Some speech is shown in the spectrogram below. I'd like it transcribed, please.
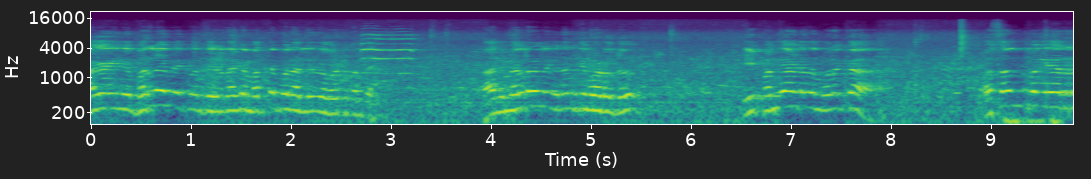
ಹಾಗಾಗಿ ನೀವು ಬರಲೇಬೇಕು ಅಂತ ಹೇಳಿದಾಗ ಮತ್ತೆ ಪುನಃ ಅಲ್ಲಿಂದ ಹೊರಟು ಬಂದೆ. ನಾನು ನಿಮ್ಮೆಲ್ಲರಲ್ಲಿ ವಿನಂತಿ ಮಾಡೋದು ಈ ಪಂದ್ಯಾಟದ ಮೂಲಕ ವಸಂತ ಬಗೆಯರ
